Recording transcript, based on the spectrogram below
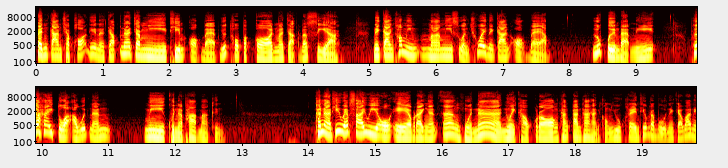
เป็นการเฉพาะเนี่ยนะครับ น่าจะมีทีมออกแบบยุทโธปกรณ์มาจากรัสเซีย ในการเข้ามีมามีส่วนช่วยในการออกแบบลูกปืนแบบนี้ เพื่อให้ตัวอาวุธนั้นมีคุณภาพมากขึ้น ขณะที่เว็บไซต์ VOA รายงานอ้างหัวหน้าหน่วยข่าวกรองทางการทหารของยูเครนที่ระบุนะครับว่าใน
